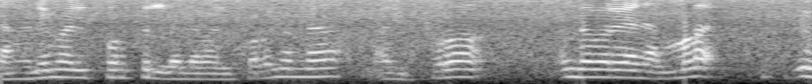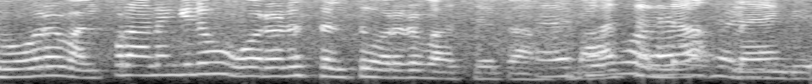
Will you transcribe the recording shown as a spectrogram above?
ഞാൻ മലപ്പുറത്തുള്ളല്ലോ മലപ്പുറം എന്ന് പറഞ്ഞാൽ മലപ്പുറം എന്താ പറയാ നമ്മളെ ഓരോ മലപ്പുറം ആണെങ്കിലും ഓരോരോ സ്ഥലത്ത് ഓരോരോ ഭാഷയായിട്ടാ ഭാഷയല്ല സ്ലാങ്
